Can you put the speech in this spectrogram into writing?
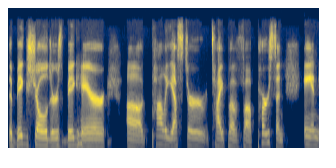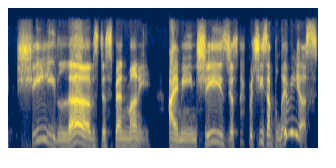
the big shoulders big hair uh polyester type of uh, person. And she loves to spend money. I mean she's just but she's oblivious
